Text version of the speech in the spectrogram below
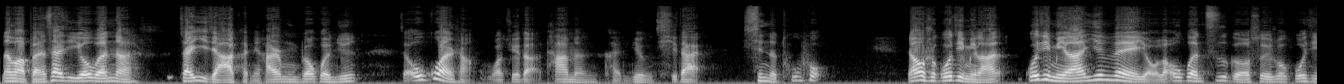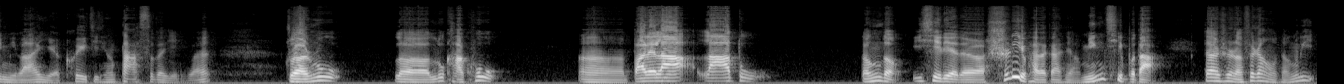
那么本赛季尤文呢，在意甲肯定还是目标冠军，在欧冠上，我觉得他们肯定期待新的突破。然后是国际米兰，国际米兰因为有了欧冠资格，所以说国际米兰也可以进行大肆的引援，转入了卢卡库、嗯巴雷拉、拉杜等等一系列的实力派的干将，名气不大，但是呢非常有能力。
